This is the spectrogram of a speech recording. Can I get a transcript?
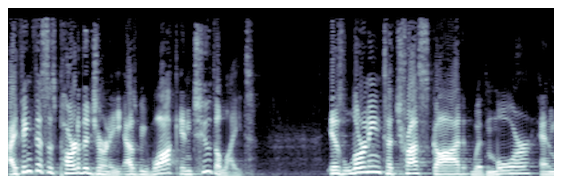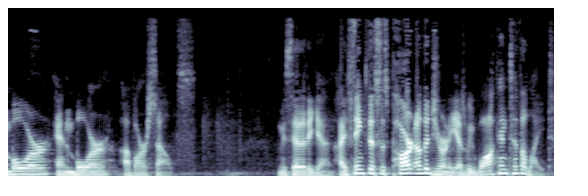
I think this is part of the journey as we walk into the light, is learning to trust God with more and more and more of ourselves. Let me say that again. I think this is part of the journey as we walk into the light,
